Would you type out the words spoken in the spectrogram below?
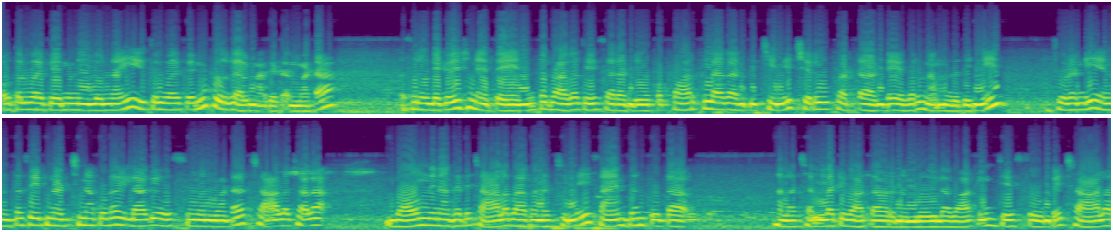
అవతల వైపు ఏమో నీళ్ళు ఉన్నాయి ఇవతల వైపు ఏమో కూరగాయల మార్కెట్ అన్నమాట. అసలు డెకరేషన్ అయితే ఎంత బాగా చేశారండి. ఒక పార్క్ లాగా అనిపించింది. చెరువు కట్ట అంటే ఎవరు నమ్మరు దీన్ని. చూడండి ఎంతసేపు నడిచినా కూడా ఇలాగే వస్తుందన్నమాట. చాలా చాలా బాగుంది. నాకైతే చాలా బాగా నచ్చింది. సాయంత్రం పూట అలా చల్లటి వాతావరణంలో ఇలా వాకింగ్ చేస్తూ ఉంటే చాలా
